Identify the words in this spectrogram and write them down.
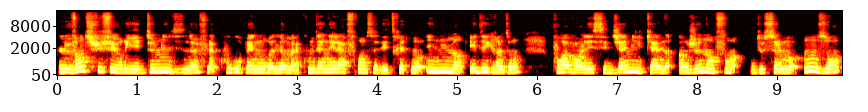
Le 28 février 2019, la Cour européenne des droits de l'homme a condamné la France à des traitements inhumains et dégradants pour avoir laissé Jamil Khan, un jeune enfant de seulement 11 ans,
